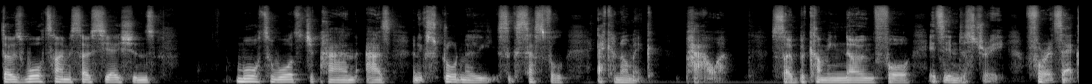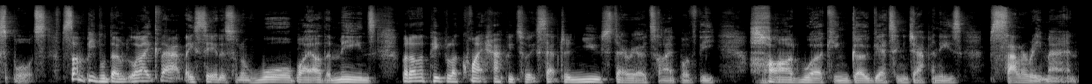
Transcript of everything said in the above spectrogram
those wartime associations more towards Japan as an extraordinarily successful economic power. So becoming known for its industry, for its exports. Some people don't like that. They see it as sort of war by other means, but other people are quite happy to accept a new stereotype of the hard-working, go-getting Japanese salaryman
